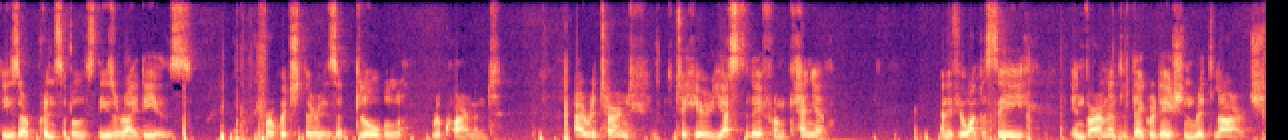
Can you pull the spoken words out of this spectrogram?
these are principles, these are ideas for which there is a global requirement. I returned to here yesterday from Kenya, and if you want to see environmental degradation writ large,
